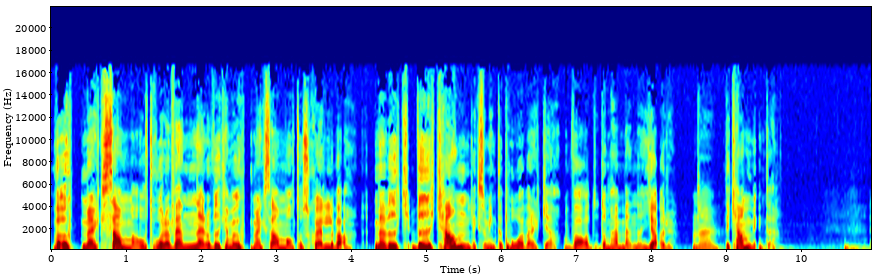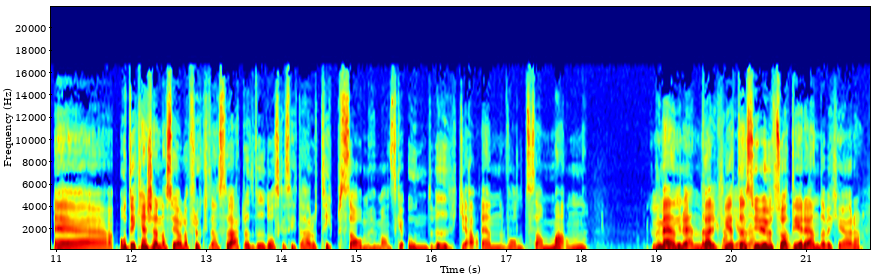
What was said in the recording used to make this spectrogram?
vara uppmärksamma åt våra vänner och vi kan vara uppmärksamma åt oss själva. Men vi, vi kan liksom inte påverka vad de här männen gör. Nej. Det kan vi inte. Eh, och det kan kännas så jävla fruktansvärt att vi då ska sitta här och tipsa om hur man ska undvika en våldsam man. Men Men, verkligheten ser ju ut så Alltså, att det är det enda vi kan göra.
